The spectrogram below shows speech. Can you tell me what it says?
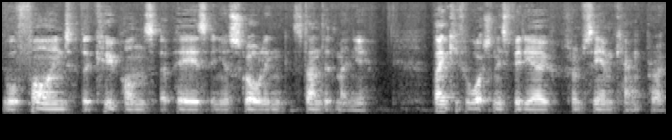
you will find that coupons appears in your scrolling standard menu. Thank you for watching this video from CM Count Pro.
